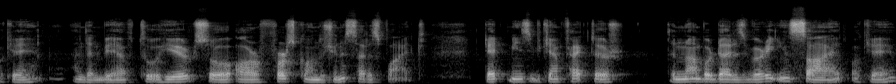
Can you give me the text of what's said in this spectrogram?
okay and then we have 2 here so our first condition is satisfied that means we can factor the number that is very inside okay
